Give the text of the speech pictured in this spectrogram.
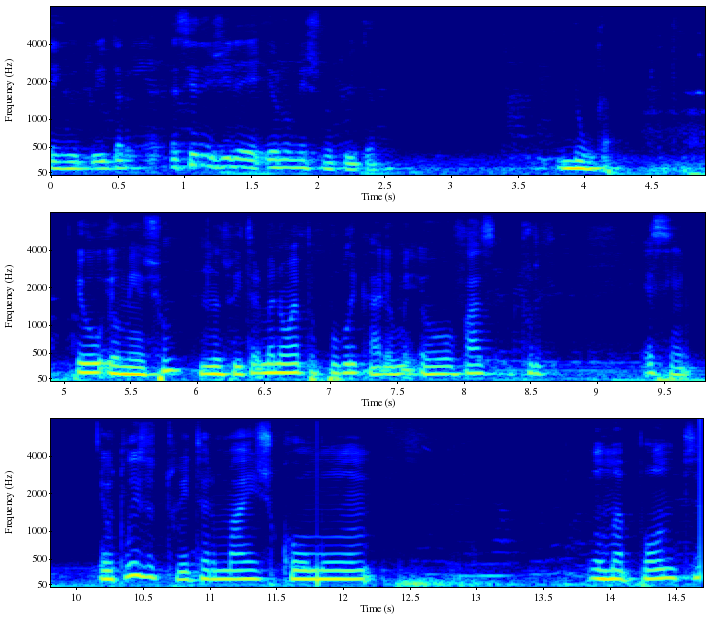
Tenho o Twitter. A cena gira é eu não mexo no Twitter. Nunca. Eu, eu mexo no Twitter, mas não é para publicar. Eu, eu faço porque, é assim, eu utilizo o Twitter mais como uma ponte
